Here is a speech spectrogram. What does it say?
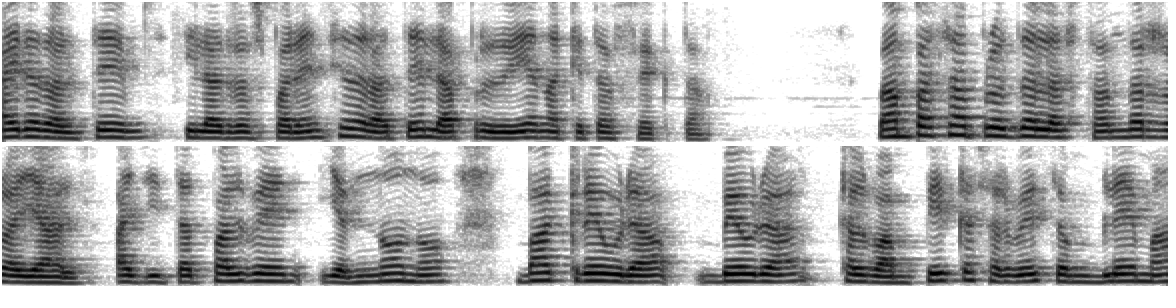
aire del temps i la transparència de la tela produïen aquest efecte. Van passar a prop de l'estàndard reial, agitat pel vent, i en Nono va creure veure que el vampir que serveix d'emblema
